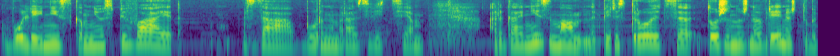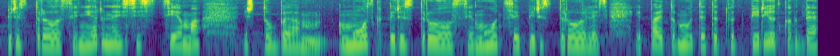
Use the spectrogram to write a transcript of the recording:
более низком, не успевает за бурным развитием организма перестроиться. Тоже нужно время, чтобы перестроилась и нервная система, и чтобы мозг перестроился, эмоции перестроились. И поэтому вот этот вот период, когда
